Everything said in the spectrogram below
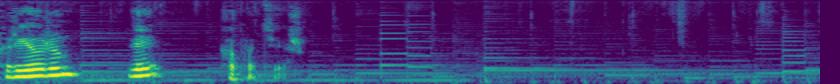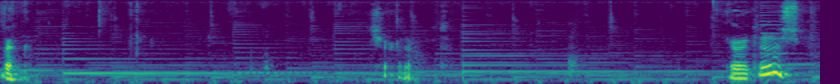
Kırıyorum ve kapatıyorum. Bakın. Şöyle oldu. Gördünüz mü?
